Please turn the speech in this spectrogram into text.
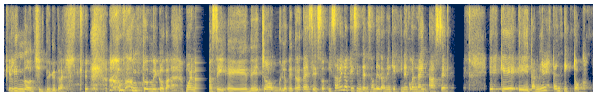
Qué lindo chiste que trajiste. Un montón de cosas. Bueno, sí, eh, de hecho, lo que trata es eso. Y ¿sabes lo que es interesante también que Gineco Online hace? Es que eh, también está en TikTok.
